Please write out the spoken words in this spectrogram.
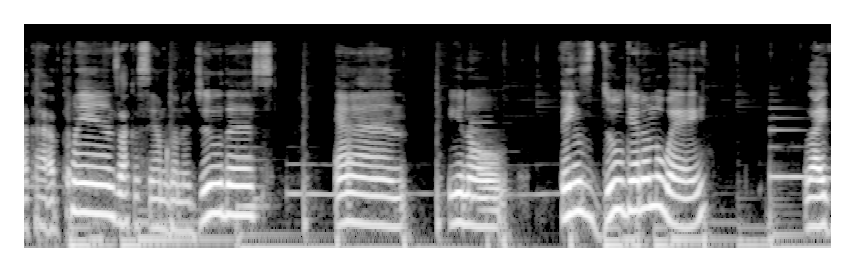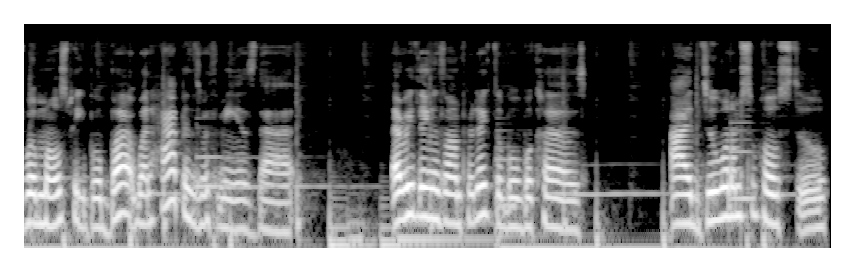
I could have plans. I could say I'm going to do this. And, you know, things do get in the way, like with most people. But what happens with me is that everything is unpredictable because I do what I'm supposed to,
